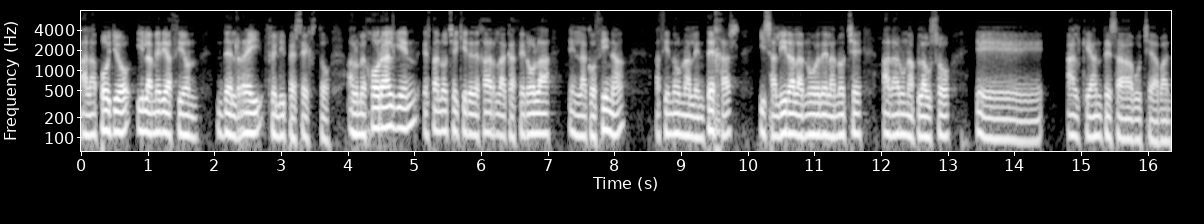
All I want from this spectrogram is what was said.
al apoyo y la mediación del rey Felipe VI. A lo mejor alguien esta noche quiere dejar la cacerola en la cocina haciendo unas lentejas y salir a las nueve de la noche a dar un aplauso eh, al que antes abucheaban.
